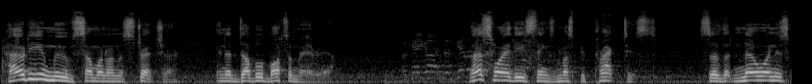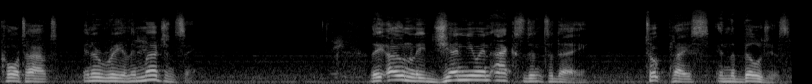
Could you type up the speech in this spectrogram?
how do you move someone on a stretcher in a double bottom area? That's why these things must be practiced so that no one is caught out in a real emergency. The only genuine accident today took place in the bilges.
